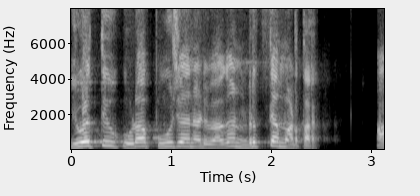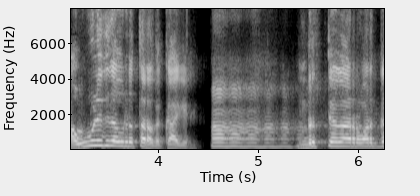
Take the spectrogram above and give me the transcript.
ಇವತ್ತಿಗೂ ಕೂಡ ಪೂಜೆ ನಡೆಯುವಾಗ ನೃತ್ಯ ಮಾಡ್ತಾರೆ. ಆ ಉಳಿದವ್ರು ಇರ್ತಾರೆ ಅದಕ್ಕಾಗಿ. ನೃತ್ಯಗಾರ ವರ್ಗ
